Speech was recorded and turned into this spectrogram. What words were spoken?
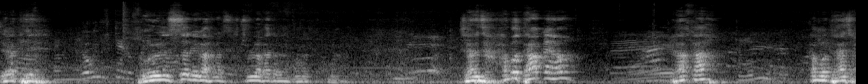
내가. 벌써 내가 하나 줄라 가다가 버렸구만 자 이제 한번 더 할까요? 더 할까? 한번 더 하자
